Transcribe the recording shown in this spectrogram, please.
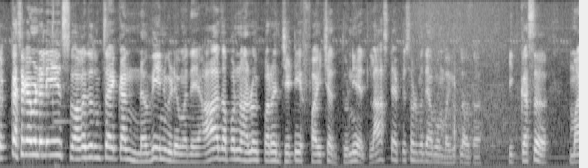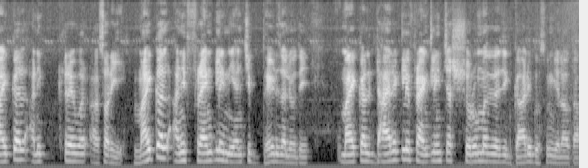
तर कसं काय मंडळी स्वागत आहे तुमचं एका नवीन व्हिडिओमध्ये. आज आपण आलो परत जी टी फायच्या दुनियेत. लास्ट एपिसोडमध्ये आपण बघितलं होतं की कसं मायकल आणि ट्रेवर सॉरी मायकल आणि फ्रँकलिन यांची भेट झाली होती. मायकल डायरेक्टली फ्रँकलिनच्या शोरूममध्ये त्याची गाडी घुसून गेला होता.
